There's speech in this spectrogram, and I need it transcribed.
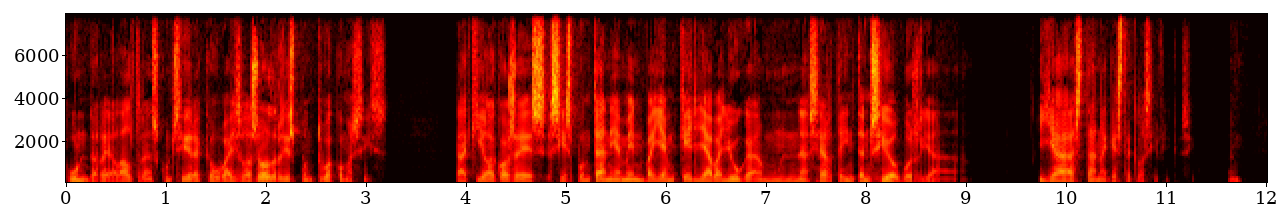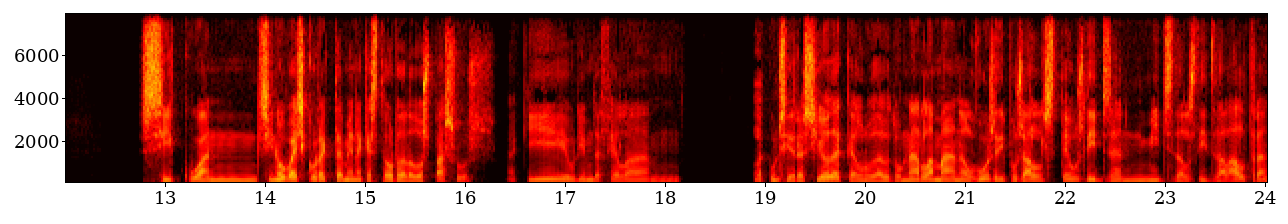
un darrere l'altre, es considera que obeeix les ordres i es puntua com a 6. Clar, Aquí la cosa és, si espontàniament veiem que ell ja belluga amb una certa intenció, doncs ja, ja està en aquesta classificació. Si, quan, si no obeeix correctament aquesta ordre de dos passos, aquí hauríem de fer la, la consideració de que de donar la mà a algú, és a dir, posar els teus dits enmig dels dits de l'altre,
